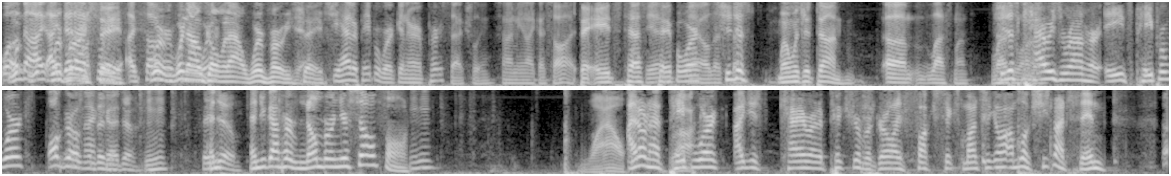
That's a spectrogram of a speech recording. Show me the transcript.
Well, We're- no, I- I did actually- safe. I saw we're, her we're now work. going out. We're very safe. She had her paperwork in her purse actually, so I mean, like I saw it. The AIDS test Yeah, paperwork. yeah, all that She stuff. just when was it done? um last month. She just carries around her AIDS paperwork. All girls Not in business good. do. hmm They and, do. And you got her number in your cell phone. hmm Wow. I don't have paperwork. I just carry around a picture of a girl I fucked six months ago. I'm look, she's not thin.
